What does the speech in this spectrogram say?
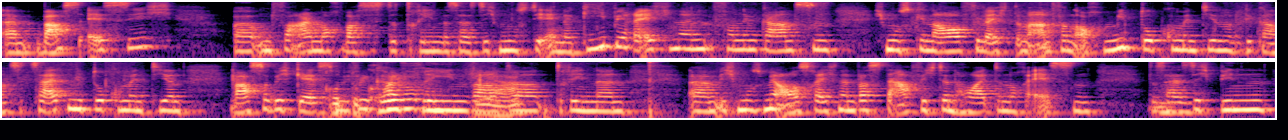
ähm, was esse ich und vor allem auch, was ist da drin. Das heißt, ich muss die Energie berechnen von dem Ganzen. Ich muss genau vielleicht am Anfang auch mitdokumentieren oder die ganze Zeit mitdokumentieren, was habe ich gegessen, wie viele Kalorien war ja. da drinnen. Ähm, ich muss mir ausrechnen, was darf ich denn heute noch essen. Das mhm. heißt, ich bin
